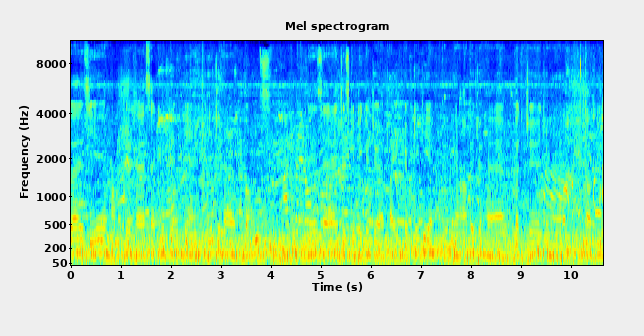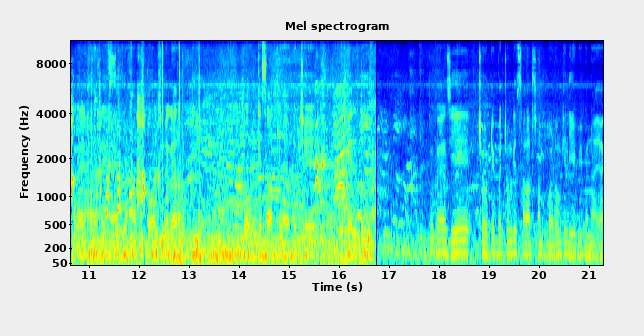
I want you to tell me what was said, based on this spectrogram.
गैस ये हम जो है सेकंड फ्लोर पे आए हैं। ये जो है बाउंस प्लेस है, जिसकी टिकट जो है फाइव फिफ्टी की है। यहाँ पे जो है बच्चे जो हैं काफ़ी इंजॉय कर रहे हैं। यहाँ पे बॉल्स वगैरह होती हैं तो उनके साथ जो है बच्चे खेलते हैं। तो गैस ये छोटे बच्चों के साथ साथ बड़ों के लिए भी बनाया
